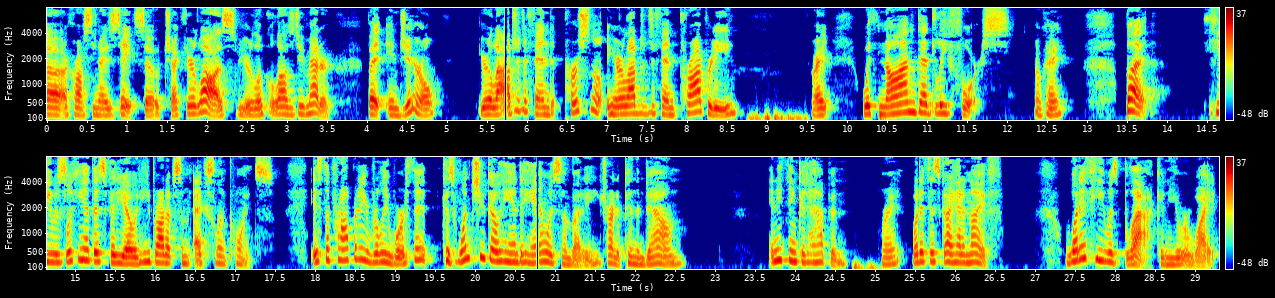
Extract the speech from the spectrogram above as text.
uh, across the United States. So check your laws. Your local laws do matter. But in general, you're allowed to defend personal, you're allowed to defend property, right, with non deadly force. Okay. But he was looking at this video and he brought up some excellent points. Is the property really worth it? Because once you go hand to hand with somebody, you're trying to pin them down, anything could happen, right? What if this guy had a knife? What if he was black and you were white?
